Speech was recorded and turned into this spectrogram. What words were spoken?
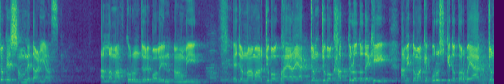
চোখের সামনে দাঁড়িয়ে আছে। আল্লাহ মাফ করুন, জোরে বলেন, আমিন। এজন্য আমার যুবক ভাইয়েরা, একজন যুবক হাত তুলো তো দেখি। আমি তোমাকে পুরস্কৃত করব। একজন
